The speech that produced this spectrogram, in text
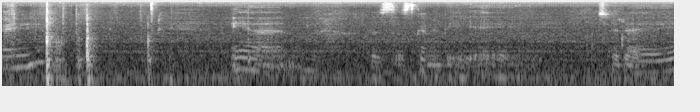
Okay. And this is going to be a today.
